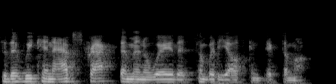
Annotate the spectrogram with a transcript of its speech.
so that we can abstract them in a way that somebody else can pick them up.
